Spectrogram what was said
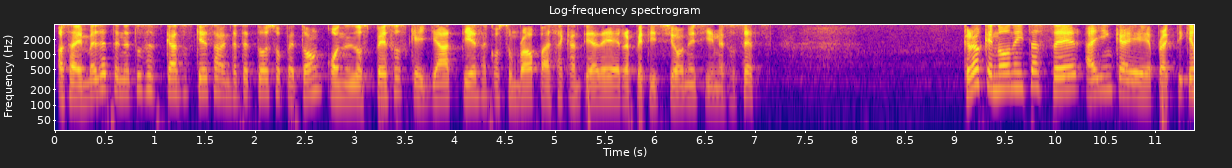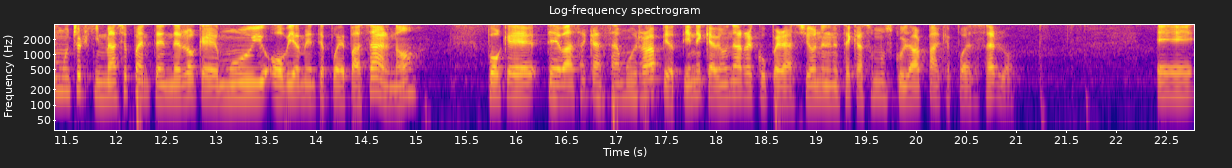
o sea, en vez de tener tus descansos, quieres aventarte todo el sopetón con los pesos que ya tienes acostumbrado para esa cantidad de repeticiones y en esos sets. Creo que no necesitas ser alguien que practique mucho el gimnasio para entender lo que muy obviamente puede pasar, ¿no? Porque te vas a cansar muy rápido. Tiene que haber una recuperación, en este caso muscular, para que puedas hacerlo. Eh,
